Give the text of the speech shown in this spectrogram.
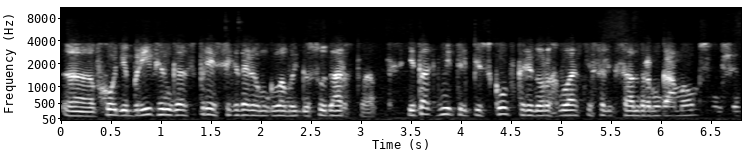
э, в ходе брифинга с пресс-секретарем главы государства. Итак, Дмитрий Песков в коридорах власти с Александром Гамовым. Слушаем.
